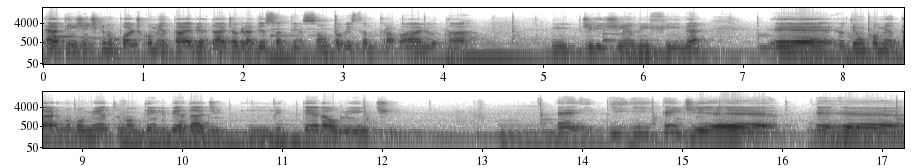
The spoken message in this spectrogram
É, tem gente que não pode comentar, é verdade, eu agradeço a atenção, talvez está no trabalho, está dirigindo, enfim, né? É, eu tenho um comentário no momento, não tenho liberdade literalmente. É, e, e entende? É, é, é,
